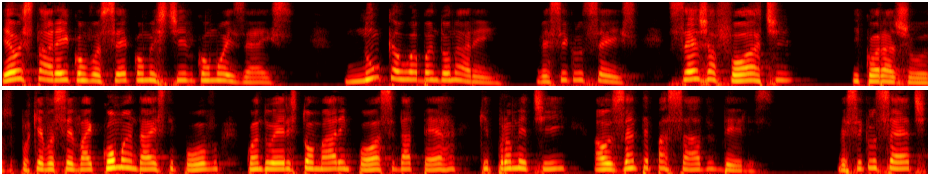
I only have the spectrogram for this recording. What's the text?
Eu estarei com você como estive com Moisés. Nunca o abandonarei. Versículo 6. Seja forte e corajoso, porque você vai comandar este povo quando eles tomarem posse da terra que prometi aos antepassados deles. Versículo 7.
